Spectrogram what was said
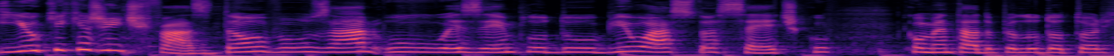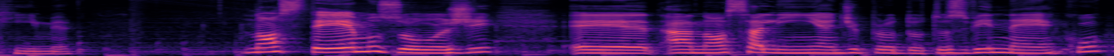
E o que, que a gente faz? Então, eu vou usar o exemplo do bioácido acético comentado pelo Dr. Himer. Nós temos hoje é, a nossa linha de produtos Vineco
